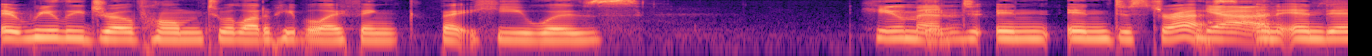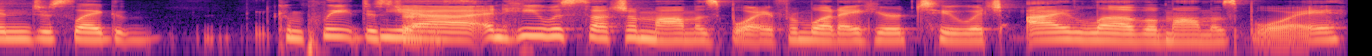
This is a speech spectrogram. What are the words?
it really drove home to a lot of people i think that he was Human. d- in in distress Yeah. and and in just like complete distress Yeah, and he was such a mama's boy from what I hear too, which I love a mama's boy.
